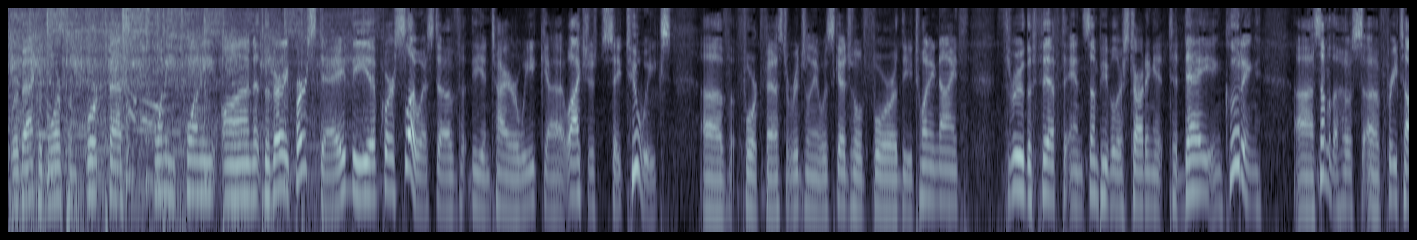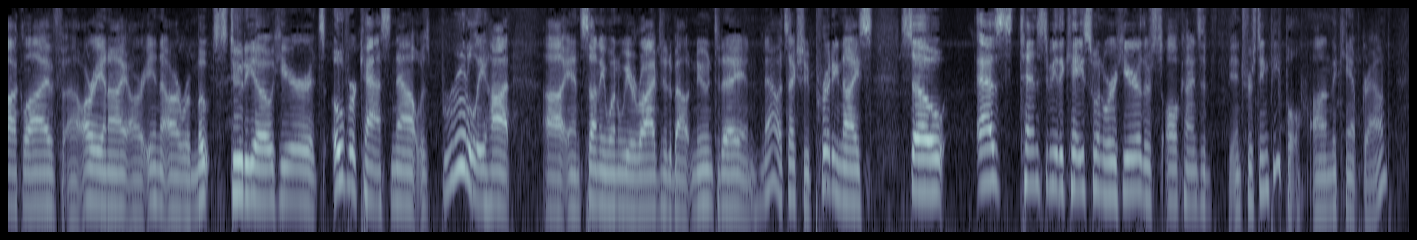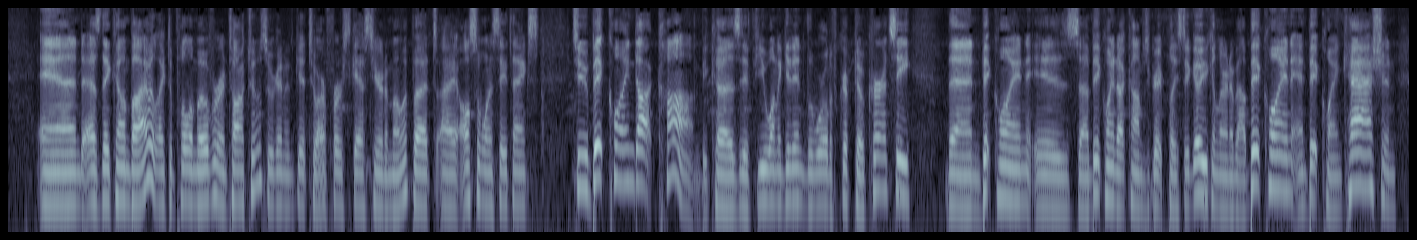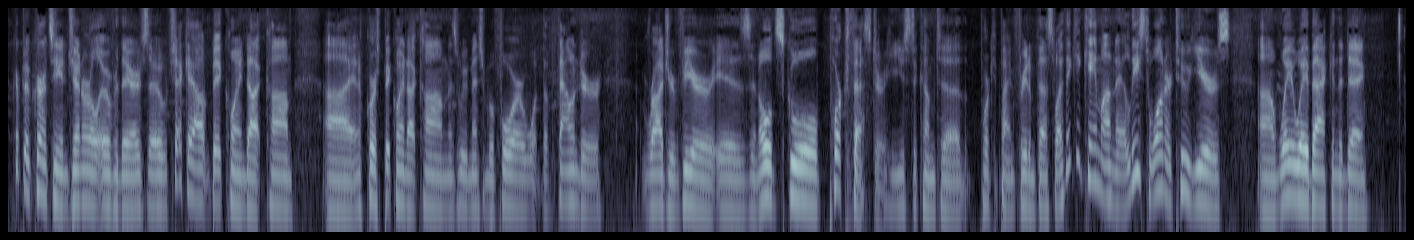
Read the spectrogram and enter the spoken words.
We're back with more from Forkfest 2020 on the very first day, the, of course, slowest of the entire week. Uh, well, I should say two weeks of Forkfest. Originally, it was scheduled for the 29th through the 5th, and some people are starting it today, including uh, some of the hosts of Free Talk Live. Uh, Ari and I are in our remote studio here. It's overcast now. It was brutally hot uh, and sunny when we arrived at about noon today, and now it's actually pretty nice. So, as tends to be the case when we're here, there's all kinds of interesting people on the campground. And as they come by, we'd like to pull them over and talk to them. So we're going to get to our first guest here in a moment. But I also want to say thanks to Bitcoin.com because if you want to get into the world of cryptocurrency, then Bitcoin is uh, Bitcoin.com is a great place to go. You can learn about Bitcoin and Bitcoin Cash and cryptocurrency in general over there. So check out Bitcoin.com. Uh, and of course, Bitcoin.com, as we mentioned before, what the founder, Roger Ver, is an old school PorcFester. He used to come to the Porcupine Freedom Festival. I think he came on at least one or two years, uh, way, way back in the day.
